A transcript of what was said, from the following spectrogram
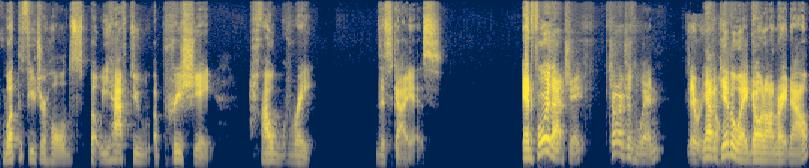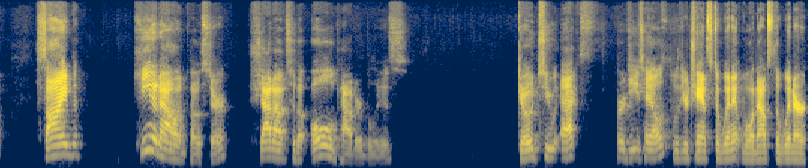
what the future holds, but we have to appreciate how great this guy is. And for that, Jake, Chargers win. There we, We have a giveaway going on right now. Signed Keenan Allen poster. Shout out to the old Powder Blues. Go to X for details with your chance to win it. We'll announce the winner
